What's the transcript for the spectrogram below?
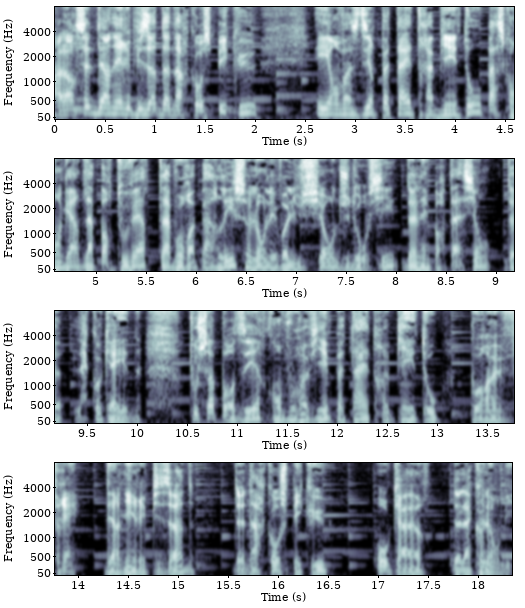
Alors, c'est le dernier épisode de Narcos PQ. Et on va se dire peut-être à bientôt parce qu'on garde la porte ouverte à vous reparler selon l'évolution du dossier de l'importation de la cocaïne. Tout ça pour dire qu'on vous revient peut-être bientôt pour un vrai dernier épisode de Narcos PQ au cœur de la Colombie.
